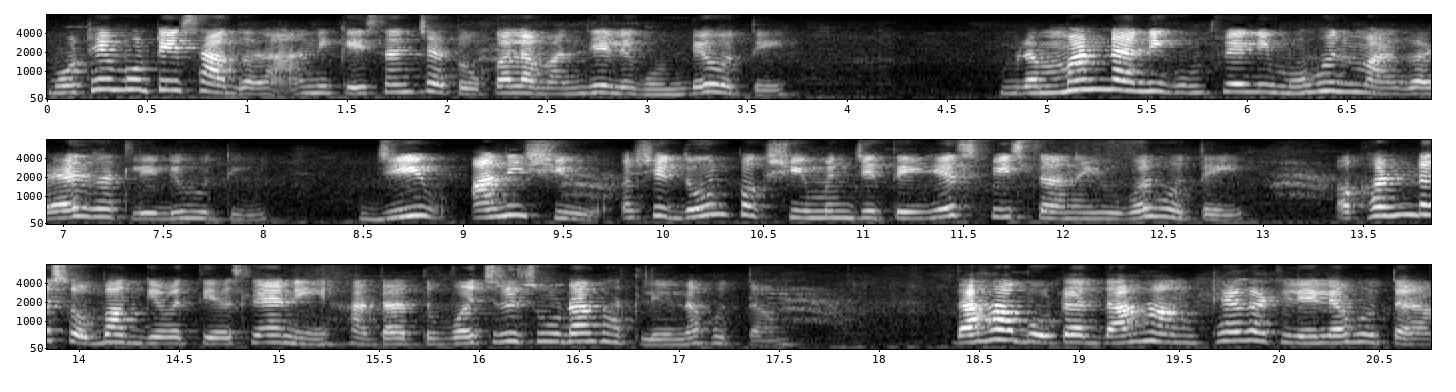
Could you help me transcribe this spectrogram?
मोठे मोठे सागर आणि केसांच्या टोकाला बांधलेले गोंडे होते. ब्रह्मांडाने गुंफलेली मोहनमाळ गळ्यात घातलेली होती. जीव आणि शिव असे दोन पक्षी म्हणजे तेजस्वी युगल होते. अखंड सौभाग्यवती असल्याने हातात वज्रचुडा घातलेला होता. दहा बोटात दहा अंगठ्या घातलेल्या होत्या.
